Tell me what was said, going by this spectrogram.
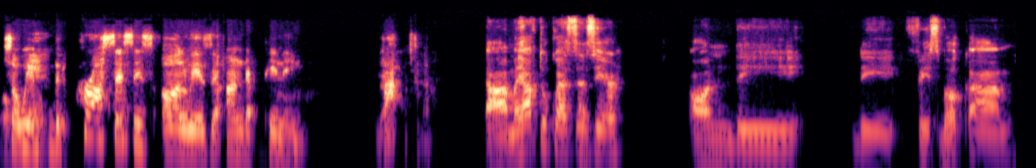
Okay. So we, the process is always the underpinning factor. Um, I have two questions here on the the Facebook. Um,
